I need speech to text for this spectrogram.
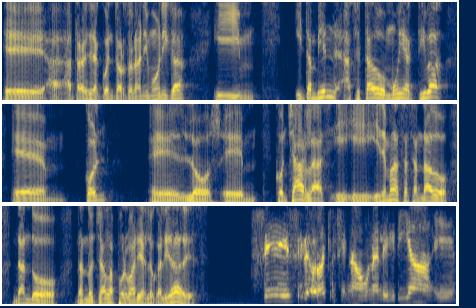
eh, a, través de la cuenta Ortolani Mónica. Y, y, también has estado muy activa eh, con eh, los eh, con charlas y, y, y, demás. Has andado dando dando charlas por varias localidades. Sí, sí, la verdad que sí, no, una alegría. Eh,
